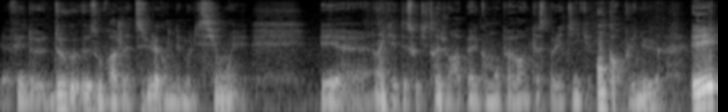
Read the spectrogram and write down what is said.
Il a fait de, deux ouvrages là-dessus, La Grande Démolition et, et euh, un qui a été sous-titré, je me rappelle, Comment on peut avoir une classe politique encore plus nulle. Et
